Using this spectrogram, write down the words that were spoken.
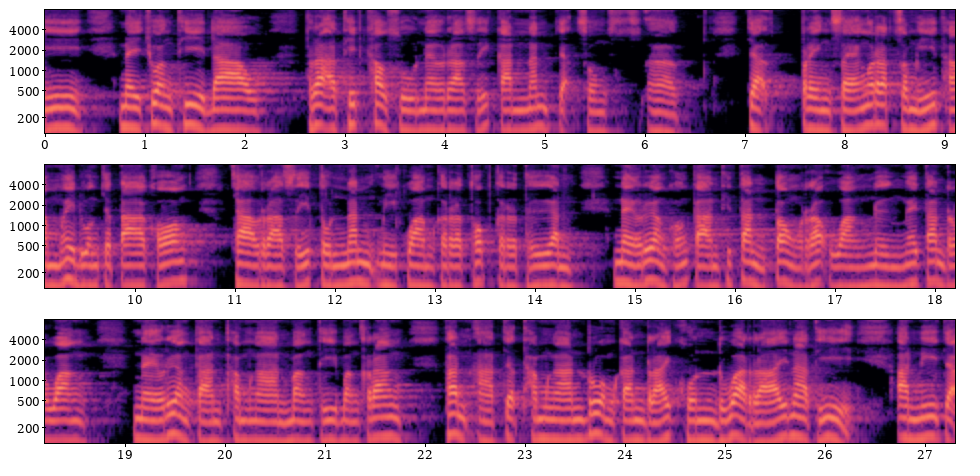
นี้ ในช่วงที่ดาว พระอาทิตย์เข้าสู่ในราศีกันนั้นจะทรงจะเปล่งแสงรัศมีทำให้ดวงชะตาของ ชาวราศีตุลนนั้นมีความกระทบกระเทือน ในเรื่องของการที่ท่านต้องระวังหนึ่งให้ท่านระวัง ในเรื่องการทำงานบางทีบางครั้ง ท่านอาจจะทำงานร่วมกันหลายคนหรือว่าหลายหน้าที่ อันนี้จะ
